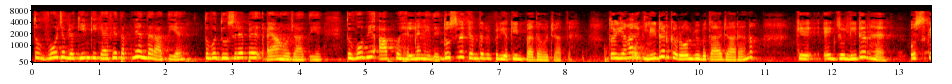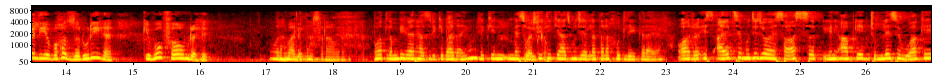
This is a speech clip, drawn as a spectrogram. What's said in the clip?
تو وہ جب یقین کی کیفیت اپنے اندر آتی ہے، تو وہ دوسرے پہ عیاں ہو جاتی ہے۔ تو وہ بھی آپ کو ہلنے نہیں دیتی۔ دوسرے کے اندر بھی پھر یقین پیدا ہو جاتا ہے۔ تو یہاں ایک لیڈر کا رول بھی بتایا جا رہا ہے نا، کہ ایک جو لیڈر ہے، اس کے لیے بہت ضروری ہے کہ وہ فرم رہے۔ وعلیکم السلام بہت لمبی غیر حاضری کے بعد آئی ہوں لیکن میں سوچ رہی تھی کہ آج مجھے اللہ تعالیٰ خود لے کر آیا۔ اور اس آیت سے مجھے جو احساس یعنی آپ کے ایک جملے سے ہوا کہ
